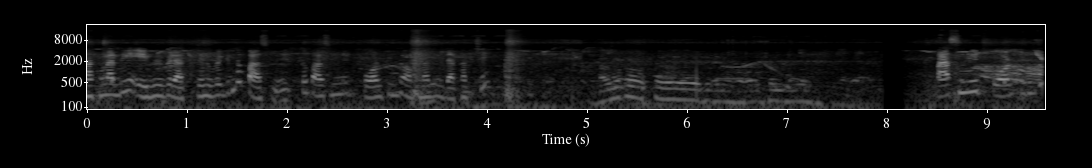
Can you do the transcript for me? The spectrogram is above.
ঢাকনা দিয়ে এইভাবে রাখতে হবে কিন্তু পাঁচ মিনিট। তো পাঁচ মিনিট পর কিন্তু আপনাদের দেখাচ্ছি। পাঁচ মিনিট পর কিন্তু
